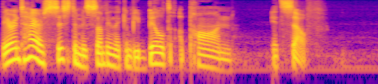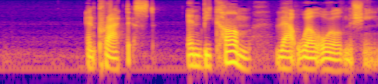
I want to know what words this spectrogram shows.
their entire system is something that can be built upon itself and practiced and become that well oiled machine.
